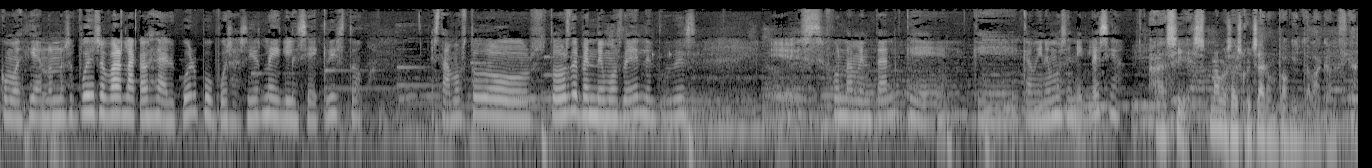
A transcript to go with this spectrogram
como decía, no, no se puede separar la cabeza del cuerpo, pues así es la iglesia de Cristo. Estamos todos, todos dependemos de Él, entonces es fundamental que, que caminemos en iglesia. Así es, vamos a escuchar un poquito la canción.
